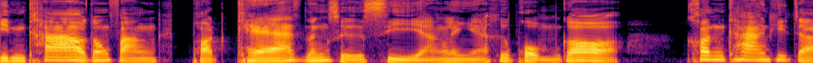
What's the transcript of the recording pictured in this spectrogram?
กินข้าวต้องฟังพอดแคสต์หนังสือเสียงอะไรเงี้ยคือผมก็ค่อนข้างที่จะ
